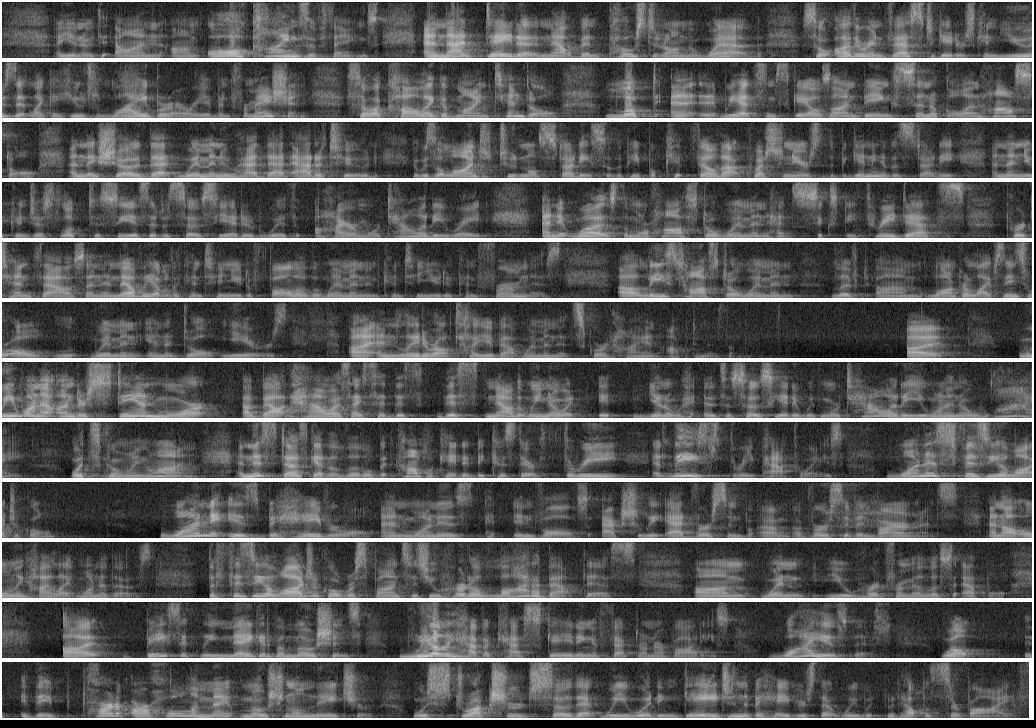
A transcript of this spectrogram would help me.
you know, on um, all kinds of things. And that data now been posted on the web, so other investigators can use it like a huge library of information. So a colleague of mine, Tindle, looked at, we had some scales on being cynical and hostile, and they showed that women who had that attitude, it was a longitudinal study, so the people filled out questionnaires at the beginning of the study, and then you can just look to see is it associated with a higher mortality rate. And it was, the more hostile women had 63 deaths deaths per 10,000, and they'll be able to continue to follow the women and continue to confirm this. Uh, least hostile women lived um, longer lives. These were all women in adult years. Uh, and later I'll tell you about women that scored high in optimism. Uh, we want to understand more about how, as I said, this, this now that we know it, it you know, is associated with mortality, you want to know why what's going on. And this does get a little bit complicated because there are three, at least three pathways. One is physiological, one is behavioral, and one is involves actually adverse, um, aversive environments. And I'll only highlight one of those. The physiological responses, you heard a lot about this um, when you heard from Elissa Epel. Uh, basically, negative emotions really have a cascading effect on our bodies. Why is this? Well, the part of our whole emotional nature was structured so that we would engage in the behaviors that we would, would help us survive.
